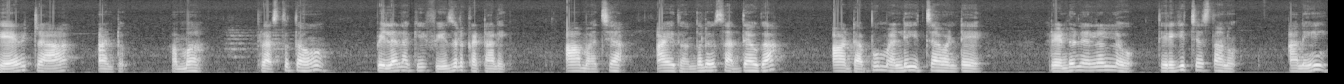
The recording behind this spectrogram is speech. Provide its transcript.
ఏమిట్రా అంటూ. అమ్మా! ప్రస్తుతం పిల్లలకి ఫీజులు కట్టాలి. ఆ మధ్య ఐదు వందలు సర్దావుగా. ఆ డబ్బు మళ్ళీ ఇచ్చావంటే రెండు నెలల్లో తిరిగిచ్చేస్తాను అని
